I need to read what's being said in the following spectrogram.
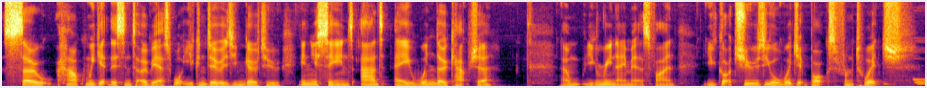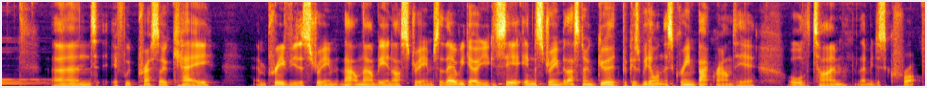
So how can we get this into OBS? What you can do is you can go to in your scenes, add a window capture, and you can rename it, it's fine. You've got to choose your widget box from Twitch and if we press OK and preview the stream that'll now be in our stream so there we go you can see it in the stream but that's no good because we don't want this green background here all the time let me just crop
